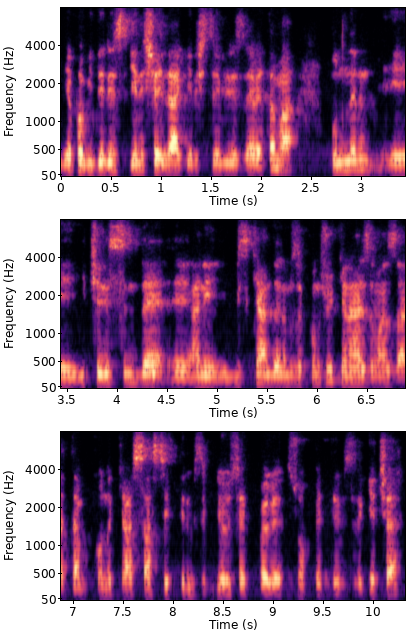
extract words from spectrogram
yapabiliriz yeni şeyler geliştirebiliriz evet ama bunların e, içerisinde e, hani biz kendi aramızda konuşurken her zaman zaten bu konudaki hassasiyetlerimizi biliyoruz hep böyle sohbetlerimizde de geçer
